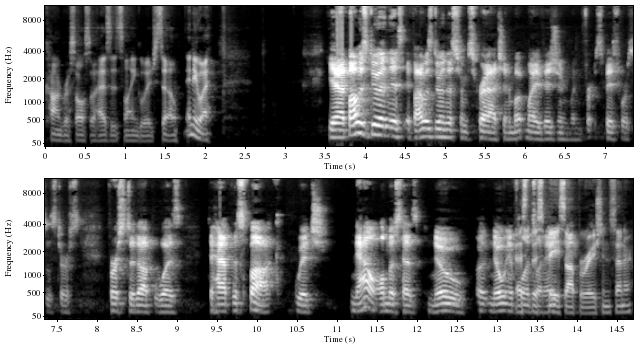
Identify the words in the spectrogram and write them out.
Congress also has its language. So, anyway, yeah, if I was doing this, if I was doing this from scratch, and what my vision when Space Force was first, first stood up was to have the SPOC, which now almost has no uh, no influence That's the Space anything. Operations Center.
